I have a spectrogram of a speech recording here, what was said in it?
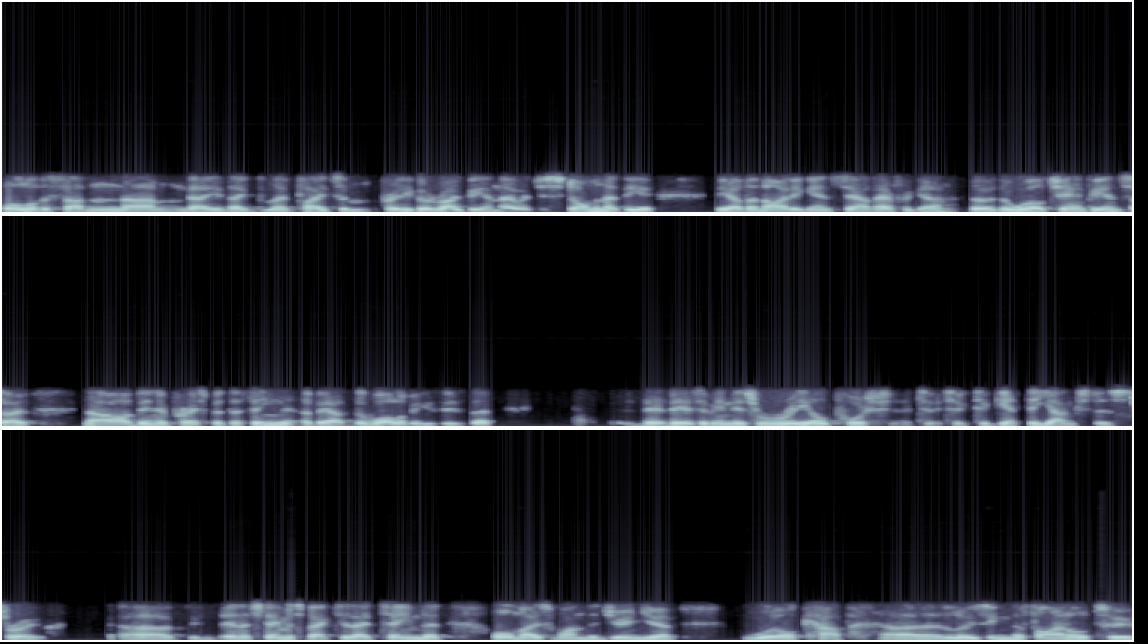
all of a sudden um, they, they they played some pretty good rugby and they were just dominant the the other night against South Africa, the, the world champion. So no, I've been impressed. But the thing about the Wallabies is that there's been this real push to, to, to get the youngsters through. Uh, and it stems back to that team that almost won the junior World Cup, uh, losing the final to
